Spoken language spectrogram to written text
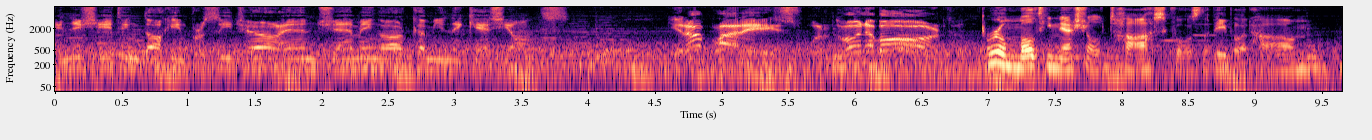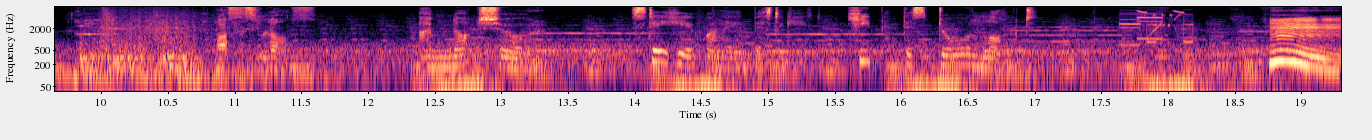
Initiating docking procedure and jamming our communications. Get up, laddies. We're going aboard. A real multinational task force, the people at HARM. Was ist los? I'm not sure. Stay here while I investigate. Keep this door locked. Hmm.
